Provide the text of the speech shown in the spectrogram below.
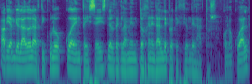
habían violado el artículo 46 del Reglamento General de Protección de Datos, con lo cual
